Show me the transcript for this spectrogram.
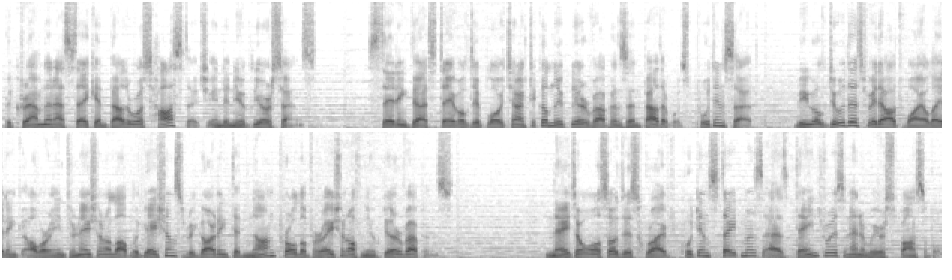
The Kremlin has taken Belarus hostage in the nuclear sense. Stating that they will deploy tactical nuclear weapons in Belarus, Putin said, We will do this without violating our international obligations regarding the non-proliferation of nuclear weapons. NATO also described Putin's statements as dangerous and irresponsible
